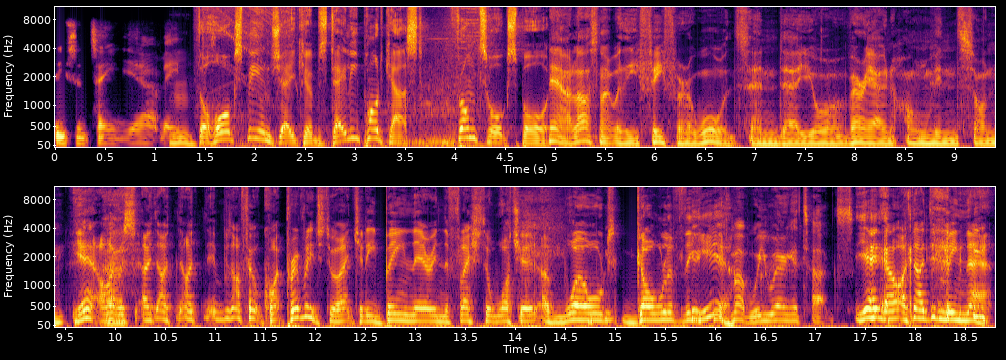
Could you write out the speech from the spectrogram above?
decent team. You know what I mean? The Hawksbee and Jacobs Daily Podcast from Talksport. Now, last night were the FIFA awards, and uh, your very own Heung-min Son. Yeah, I uh, was. I, I, I, I felt quite privileged to actually been there in the flesh to watch a, a world goal of the year. Mum, were you wearing a tux? Yeah, no, I, I didn't mean that.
